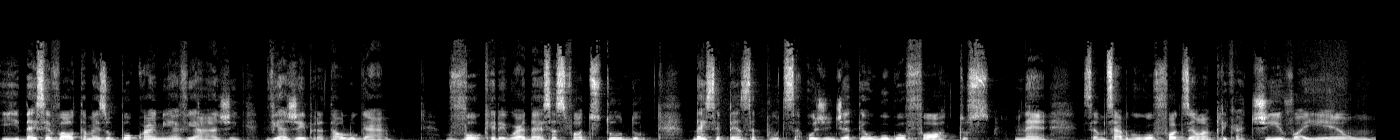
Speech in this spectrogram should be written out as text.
E daí você volta mais um pouco, ai, minha viagem. Viajei para tal lugar. Vou querer guardar essas fotos tudo. Daí você pensa, putz, hoje em dia tem o Google Fotos, né? Você não sabe, o Google Fotos é um aplicativo aí, é um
